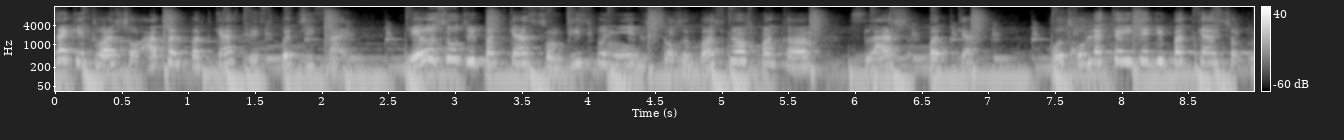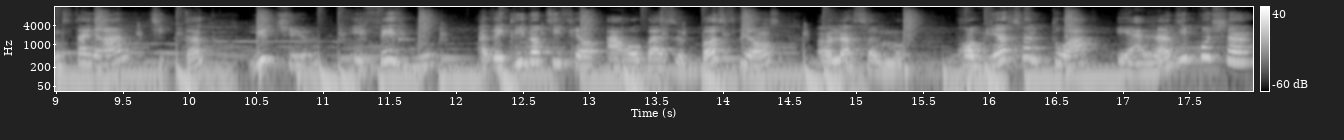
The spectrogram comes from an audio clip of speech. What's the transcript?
5 étoiles sur Apple Podcast et Spotify. Les ressources du podcast sont disponibles sur thebossfluence.com slash podcast. Retrouve l'actualité du podcast sur Instagram, TikTok, YouTube et Facebook avec l'identifiant TheBossFluence en un seul mot. Prends bien soin de toi et à lundi prochain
